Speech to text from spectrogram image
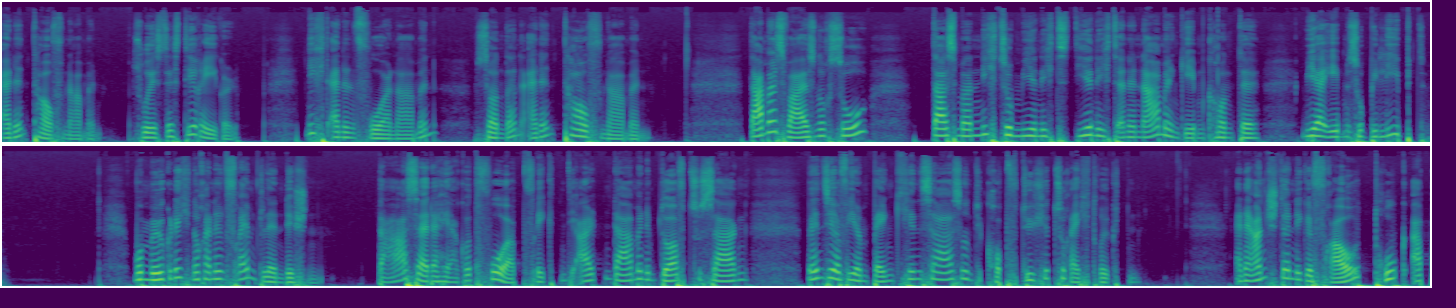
einen Taufnamen, so ist es die Regel. Nicht einen Vornamen, sondern einen Taufnamen. Damals war es noch so, dass man nicht so mir nichts dir nichts einen Namen geben konnte, wie er ebenso beliebt. Womöglich noch einen fremdländischen. Da sei der Herrgott vor, pflegten die alten Damen im Dorf zu sagen, wenn sie auf ihrem Bänkchen saßen und die Kopftücher zurechtrückten. Eine anständige Frau trug ab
